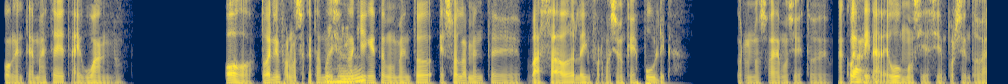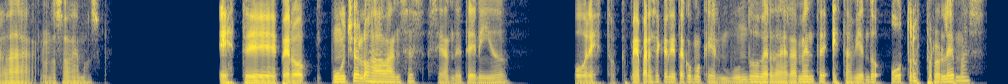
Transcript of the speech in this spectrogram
con el tema este de Taiwán, ¿no? Ojo, toda la información que estamos diciendo aquí en este momento es solamente basado en la información que es pública. No sabemos si esto es una cortina de humo, si es 100% verdad, no lo sabemos. Este, pero muchos de los avances se han detenido por esto. Me parece que ahorita como que el mundo verdaderamente está viendo otros problemas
